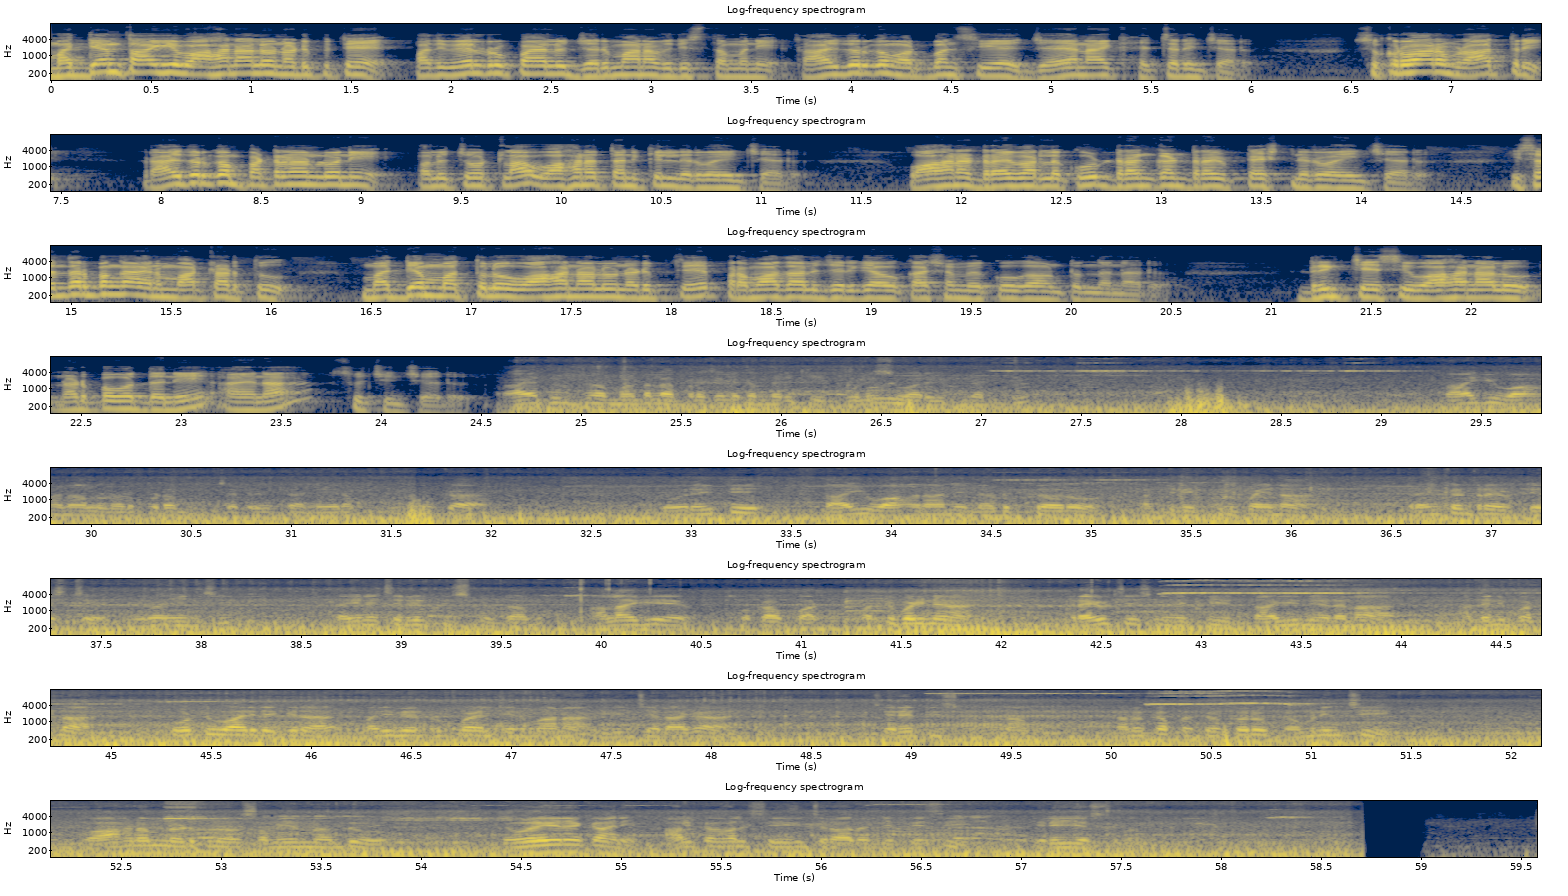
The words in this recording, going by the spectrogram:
మద్యం తాగి వాహనాలు నడిపితే పదివేల రూపాయలు జరిమానా విధిస్తామని రాయదుర్గం అర్బన్ సీఐ జయనాయక్ హెచ్చరించారు. శుక్రవారం రాత్రి రాయదుర్గం పట్టణంలోని పలు చోట్ల వాహన తనిఖీలు నిర్వహించారు. వాహన డ్రైవర్లకు డ్రంక్ అండ్ డ్రైవ్ టెస్ట్ నిర్వహించారు. ఈ సందర్భంగా ఆయన మాట్లాడుతూ మద్యం మత్తులో వాహనాలు నడిపితే ప్రమాదాలు జరిగే అవకాశం ఎక్కువగా ఉంటుందన్నారు. డ్రింక్ చేసి వాహనాలు నడపవద్దని ఆయన సూచించారు. రాయదుర్గ మండల ప్రజలకందరికీ పోలీసు వారి విజ్ఞప్తి. తాగి వాహనాలు నడపడం చట్టరీత నేరం. కనుక ఎవరైతే తాగి వాహనాన్ని నడుపుతారో అట్టి వ్యక్తులపైన డ్రంక్ అండ్ డ్రైవ్ టెస్ట్ నిర్వహించి తగిన చర్యలు తీసుకుంటాము అలాగే ఒక పట్టుబడిన డ్రైవ్ చేసిన వ్యక్తి తాగిన ఎడల అతని పట్ల కోర్టు వారి దగ్గర పదివేల రూపాయల జరిమానా విధించేలాగా చర్య తీసుకుంటున్నాము. కనుక ప్రతి ఒక్కరూ గమనించి వాహనం నడుపున సమయం నందు ఎవరైనా కానీ ఆల్కహాల్ సేవించరాదని చెప్పేసి తెలియజేస్తున్నాం.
